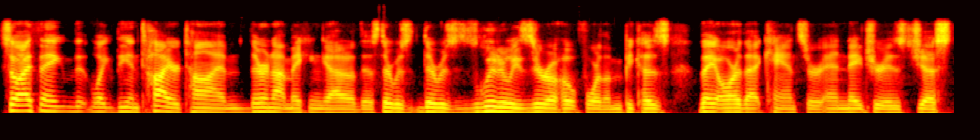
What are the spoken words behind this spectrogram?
so I think that like the entire time they're not making out of this. There was there was literally zero hope for them because they are that cancer and nature is just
